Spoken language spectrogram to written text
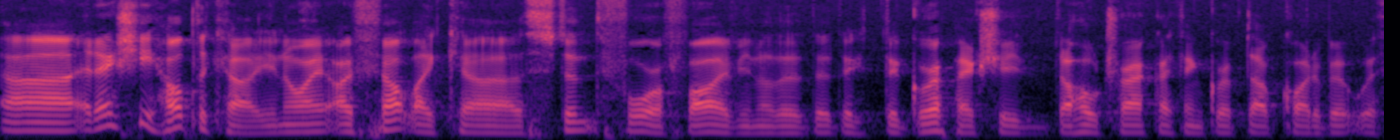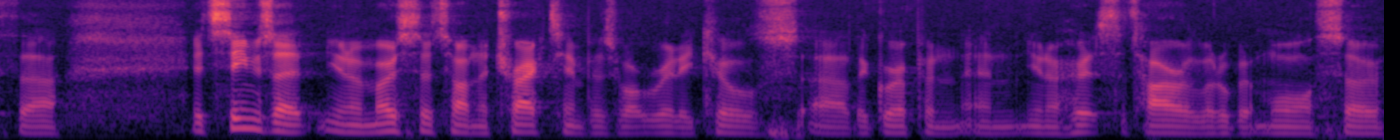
Uh, it actually helped the car. You know, I, I felt like uh, stint four or five. You know, the, the, the grip actually, the whole track I think gripped up quite a bit with. It seems that you know most of the time the track temp is what really kills uh, the grip and, and you know hurts the tire a little bit more. So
